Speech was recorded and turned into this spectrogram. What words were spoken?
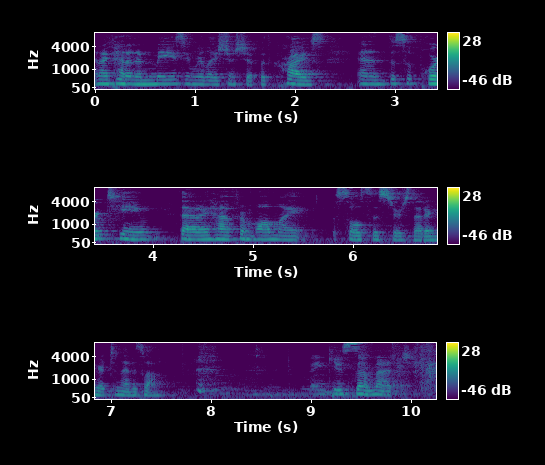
and I've had an amazing relationship with Christ and the support team that I have from all my soul sisters that are here tonight as well. Thank you so much.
